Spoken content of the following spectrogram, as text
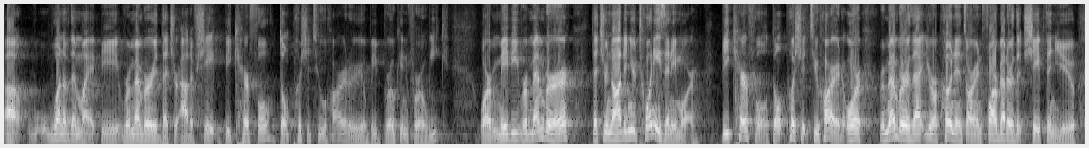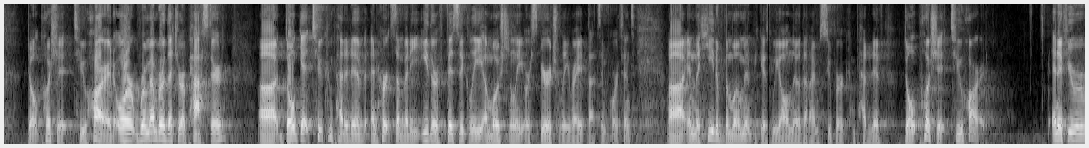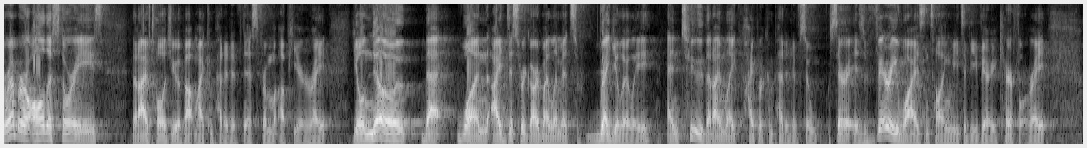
Uh, one of them might be remember that you're out of shape, be careful, don't push it too hard, or you'll be broken for a week. Or maybe remember that you're not in your 20s anymore. Be careful, don't push it too hard. Or remember that your opponents are in far better shape than you, don't push it too hard. Or remember that you're a pastor, uh, don't get too competitive and hurt somebody either physically, emotionally, or spiritually, right? That's important. Uh, in the heat of the moment, because we all know that I'm super competitive, don't push it too hard. And if you remember all the stories that I've told you about my competitiveness from up here, right? You'll know that one, I disregard my limits regularly, and two, that I'm like hyper competitive. So Sarah is very wise in telling me to be very careful, right?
